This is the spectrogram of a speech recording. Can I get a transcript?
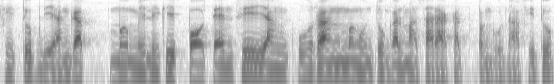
VTube dianggap memiliki potensi yang kurang menguntungkan masyarakat pengguna VTube.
